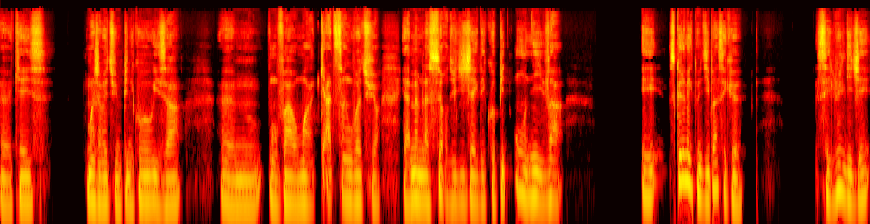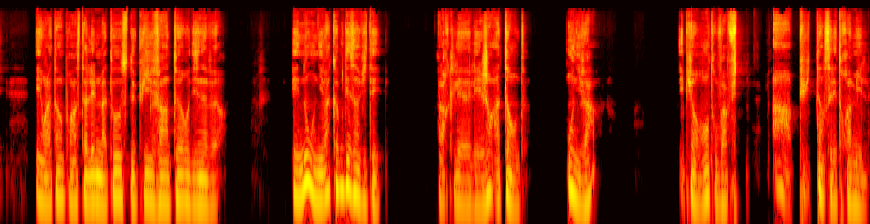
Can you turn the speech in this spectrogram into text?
euh, Case. Moi, j'invite une Pinko, Isa. Euh, on va au moins 4-5 voitures. Il y a même la sœur du DJ avec des copines. On y va. Et ce que le mec nous dit pas, c'est que c'est lui le DJ et on l'attend pour installer le matos depuis 20h ou 19h. Et nous, on y va comme des invités. Alors que les, les gens attendent. On y va. Et puis on rentre, on voit, ah putain, c'est les 3000.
